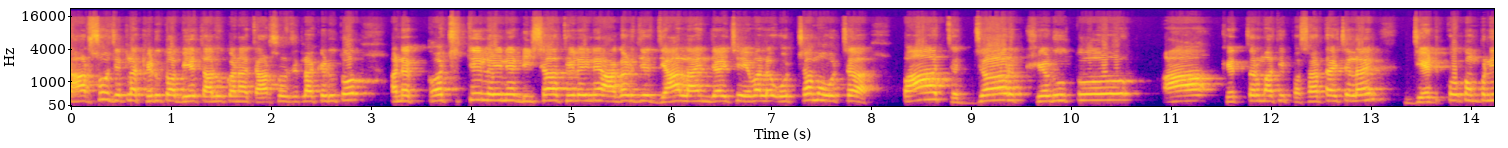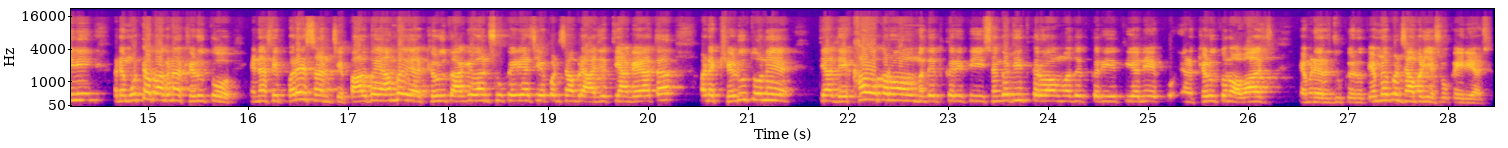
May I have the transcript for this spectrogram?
ચારસો જેટલા ખેડૂતો બે તાલુકાના ચારસો જેટલા ખેડૂતો અને કચ્છથી લઈને ડીસાથી લઈને આગળ જે જ્યાં લાઈન જાય છે, એવા ઓછામાં ઓછા પાંચ હજાર ખેડૂતો આ ખેતરમાંથી પસાર થાય છે લાઈન. જેટકો કંપનીની અને મોટા ભાગના ખેડૂતો એનાથી પરેશાન છે. પાલભાઈ આંબલિયા ખેડૂત આગેવાન શું કહી રહ્યા છે એ પણ સાંભળે. આજે ત્યાં ગયા હતા અને ખેડૂતોને ત્યાં દેખાવો કરવામાં મદદ કરી હતી, સંગઠિત કરવામાં મદદ કરી હતી અને ખેડૂતોનો અવાજ એમણે રજૂ કર્યો તેમણે પણ સાંભળીએ શું કહી રહ્યા છે.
